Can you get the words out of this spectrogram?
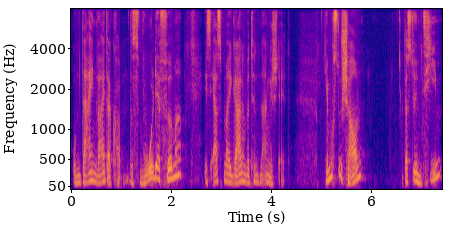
um dein Weiterkommen. Das Wohl der Firma ist erstmal egal und wird hinten angestellt. Hier musst du schauen, dass du im Team,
